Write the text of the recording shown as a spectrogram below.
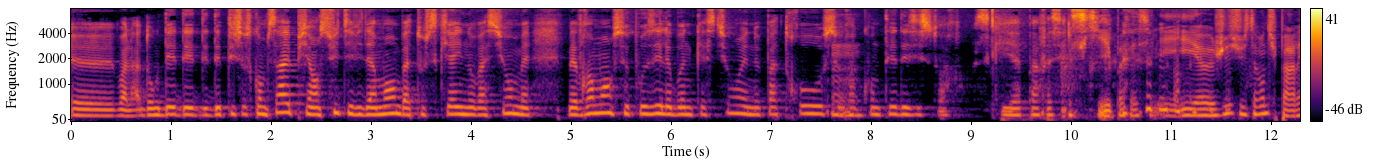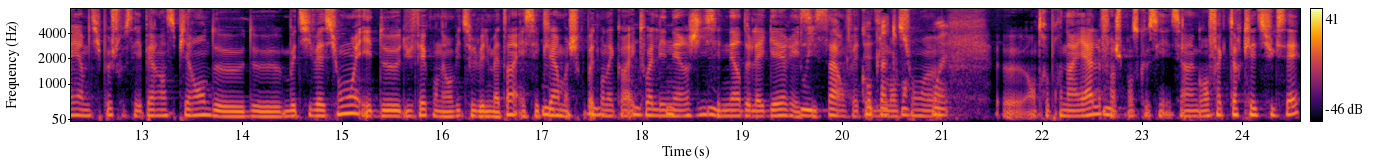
Euh, voilà, donc des, des, des, petites choses comme ça. Et puis ensuite, évidemment, bah, tout ce qui est innovation, mais, mais vraiment se poser les bonnes questions et ne pas trop se mhm. raconter des histoires, ce qui est pas facile. Ce qui est pas facile. et, euh, juste justement, tu parlais un petit peu, je trouve ça hyper inspirant de, de motivation et de du fait qu'on ait envie de se lever le matin. Et c'est clair, moi, je suis complètement d'accord avec toi. L'énergie, c'est le nerf de la guerre et c'est ça en fait la dimension. Euh, euh, entrepreneuriale. Enfin, mm. je pense que c'est un grand facteur clé de succès.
